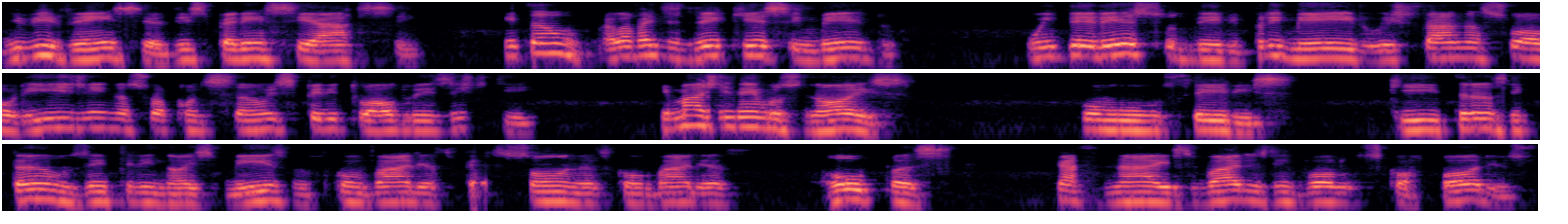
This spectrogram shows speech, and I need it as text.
de vivência, de experienciar-se. Então, ela vai dizer que esse medo, o endereço dele, primeiro, está na sua origem, na sua condição espiritual do existir. Imaginemos nós como seres que transitamos entre nós mesmos, com várias personas, com várias roupas carnais, vários invólucros corpóreos,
